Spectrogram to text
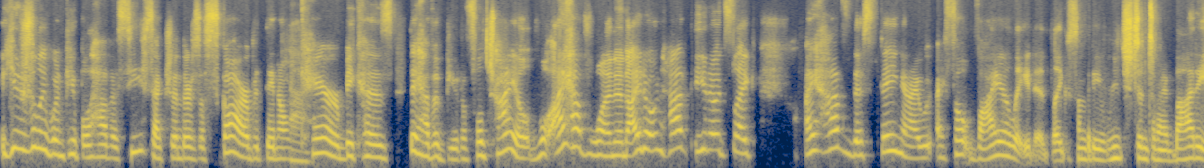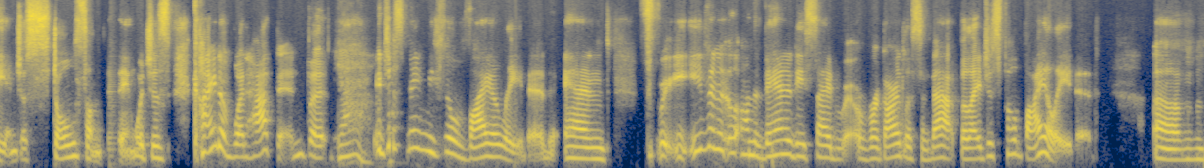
usually when people have a c-section there's a scar but they don't Yeah. care because they have a beautiful child. Well i have one and i don't have you know it's like I have this thing and I, I felt violated, like somebody reached into my body and just stole something, which is kind of what happened. But Yeah. it just made me feel violated and even on the vanity side regardless of that but i just felt violated um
